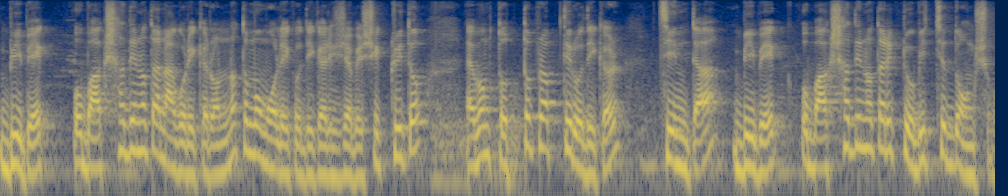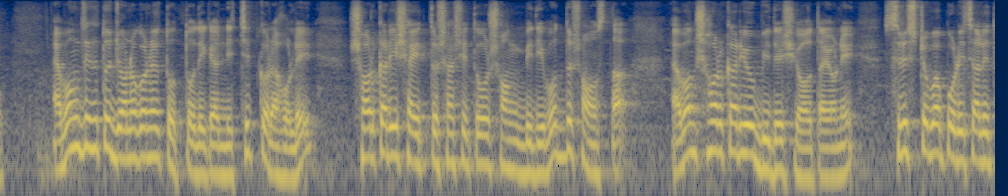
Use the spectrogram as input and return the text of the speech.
বিবেক ও বাকস্বাধীনতা নাগরিকের অন্যতম মৌলিক অধিকার হিসাবে স্বীকৃত এবং তথ্যপ্রাপ্তির অধিকার, চিন্তা, বিবেক ও বাকস্বাধীনতার একটি অবিচ্ছেদ্য অংশ। এবং যেহেতু জনগণের তথ্য অধিকার নিশ্চিত করা হলে সরকারি স্বায়ত্তশাসিত সংবিধিবদ্ধ সংস্থা এবং সরকারি ও বিদেশি অতায়নে সৃষ্ট বা পরিচালিত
